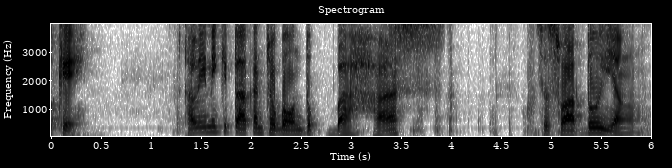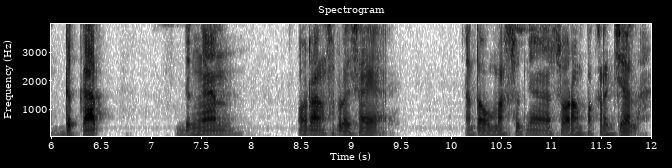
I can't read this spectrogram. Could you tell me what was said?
Oke, kali ini kita akan coba untuk bahas sesuatu yang dekat dengan orang seperti saya, atau maksudnya seorang pekerja lah.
